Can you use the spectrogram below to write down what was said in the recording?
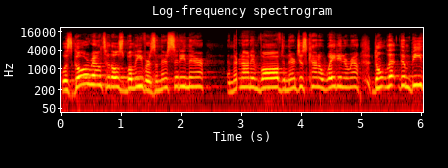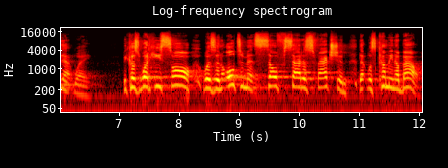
was go around to those believers and they're sitting there and they're not involved and they're just kind of waiting around. Don't let them be that way. Because what he saw was an ultimate self satisfaction that was coming about.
